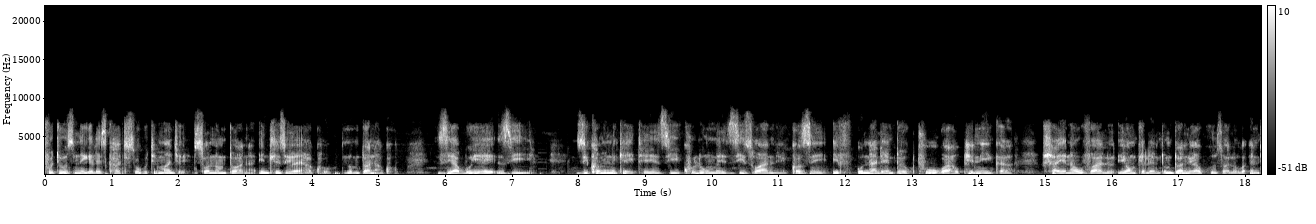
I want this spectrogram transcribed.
futhi uzinikele isikhathi sokuthi manje sonomntwana inhliziyo yakho nomntwanakho ziyabuye zi zicommunicate zikhulume zizwane. Because if unalento yokuthukwa uphenika ushayena uvalo yonke lento umntwana uyakuzwa lokho. And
